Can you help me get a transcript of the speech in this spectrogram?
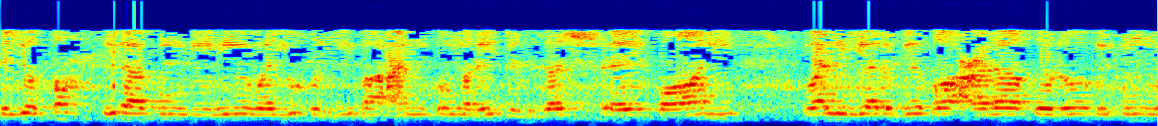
ليطهركم به ويذهب عنكم رجز الشيطان وليربط على قلوبكم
